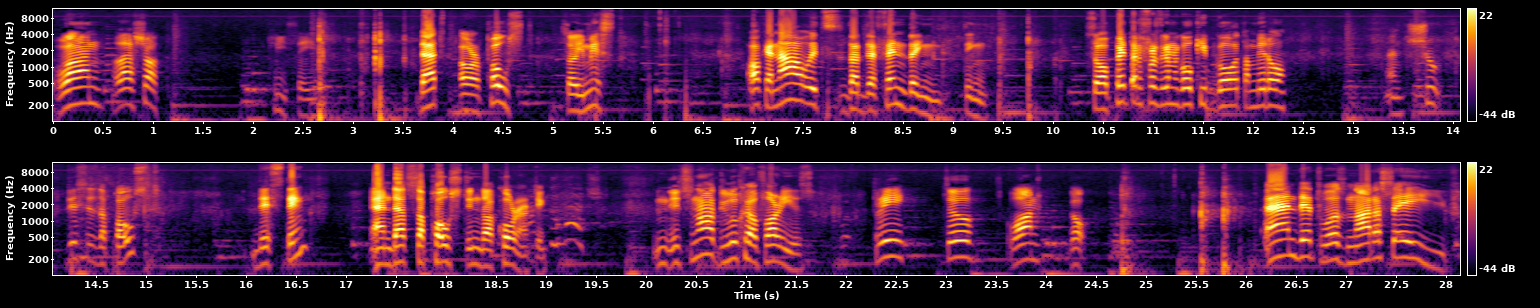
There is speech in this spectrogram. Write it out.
one, last shot. Please save. That or post. So he missed. Okay, now it's the defending thing. So Peter's first gonna go keep go at the middle and shoot. This is the post. This thing. And that's the post in the corner thing. It's not. Look how far he is. Three, two, one, go. And it was not a save.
